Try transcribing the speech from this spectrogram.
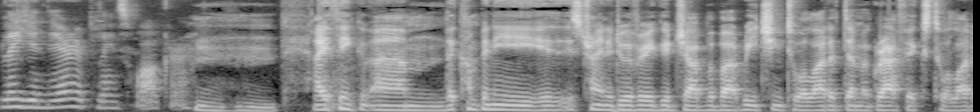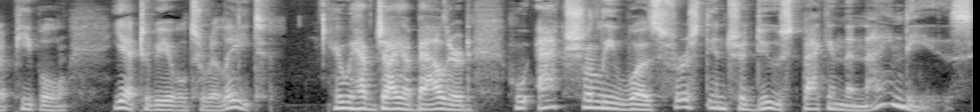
legendary planeswalker. I think um, the company is trying to do a very good job about reaching to a lot of demographics, to a lot of people, yeah, to be able to relate. Here we have Jaya Ballard, who actually was first introduced back in the 90s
